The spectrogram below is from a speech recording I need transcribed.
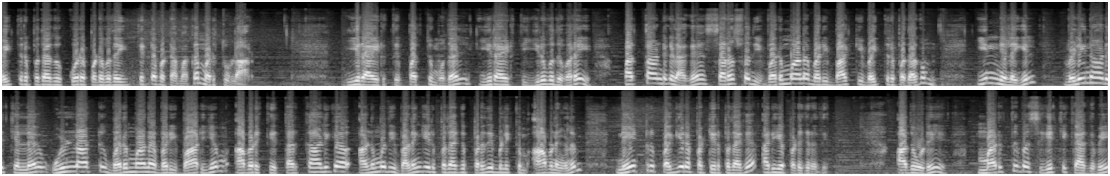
வைத்திருப்பதாக கூறப்படுவதை திட்டவட்டமாக மறுத்துள்ளார். ஈராயிரத்து பத்து முதல் ஈராயிரத்து இருபது வரை பத்தாண்டுகளாக சரஸ்வதி வருமான வரி பாக்கி வைத்திருப்பதாகவும் இந்நிலையில் வெளிநாடு செல்ல உள்நாட்டு வருமான வரி வாரியம் அவருக்கு தற்காலிக அனுமதி வழங்கியிருப்பதாக பிரதிபலிக்கும் ஆவணங்களும் நேற்று பகிரப்பட்டிருப்பதாக அறியப்படுகிறது. அதோடு மருத்துவ சிகிச்சைக்காகவே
